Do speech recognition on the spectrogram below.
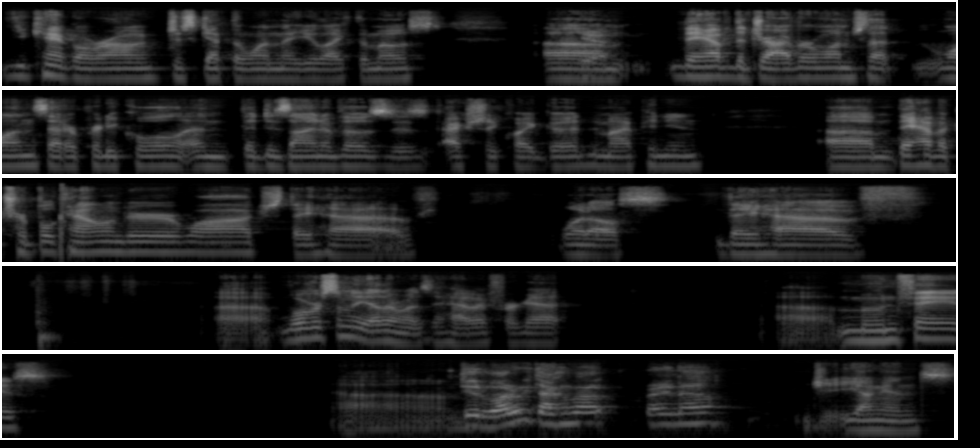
you can't go wrong. Just get the one that you like the most. Um, They have the driver ones that ones that are pretty cool, and the design of those is actually quite good in my opinion. Um, they have a triple calendar watch. They have what else? They have uh, what were some of the other ones they have? I forget. Uh, Moon Phase. Um, dude. What are we talking about right now? Junghans.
